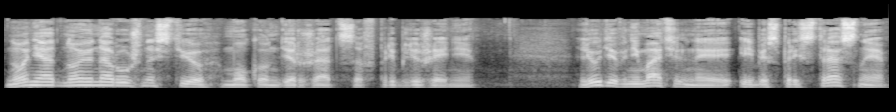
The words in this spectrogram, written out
Но ни одной наружностью мог он держаться в приближении. Люди внимательные и беспристрастные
